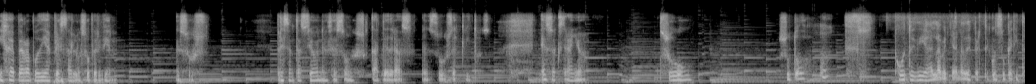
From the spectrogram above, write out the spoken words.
hija de perra podía expresarlo súper bien en sus presentaciones, en sus cátedras, en sus escritos. Eso extraño. Su. su todo. Justo hoy día en la mañana desperté con su carita.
